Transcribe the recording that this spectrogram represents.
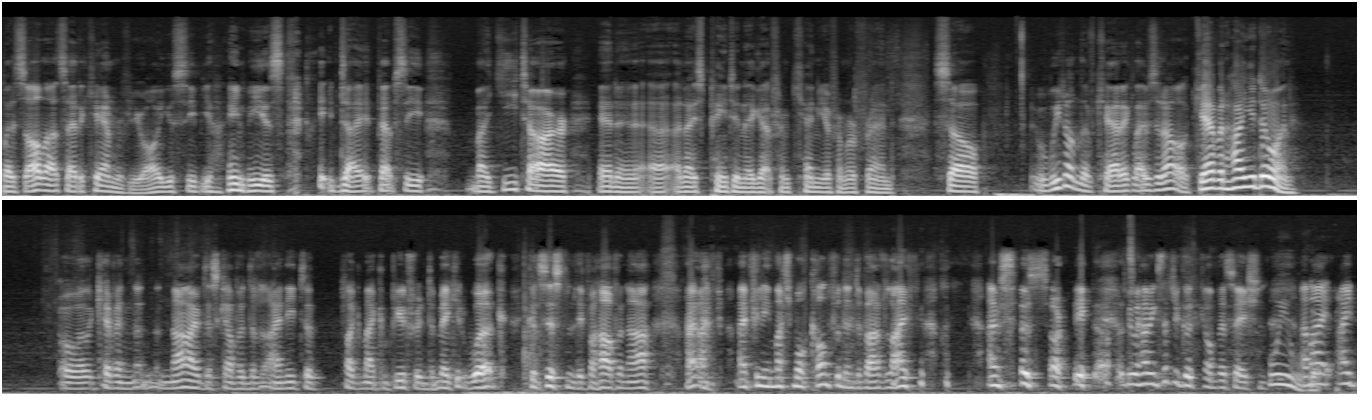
But it's all outside of camera view. All you see behind me is Diet Pepsi, my guitar, and a, a, a nice painting I got from Kenya from a friend. So we don't live chaotic lives at all. Gavin, how you doing? Oh, well, Kevin, now I've discovered that I need to plug my computer in to make it work consistently for half an hour. I, am feeling much more confident about life. I'm so sorry. No, we were having such a good conversation. We and I, I,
